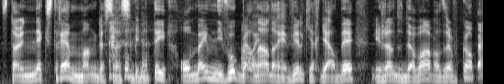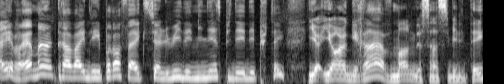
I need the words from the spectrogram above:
c'est un extrême manque de sensibilité au même niveau que Ah Bernard Drinville qui regardait les gens du devoir pour dire vous comparez vraiment le travail des profs avec celui des ministres puis des députés? Il y a, il y a un grave manque de sensibilité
